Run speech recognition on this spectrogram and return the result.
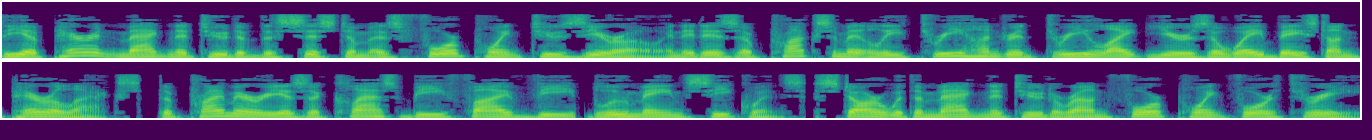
The apparent magnitude of the system is 4.20 and it is approximately 303 light-years away based on parallax. The primary is a class B5V blue main sequence star with a magnitude around 4.43.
